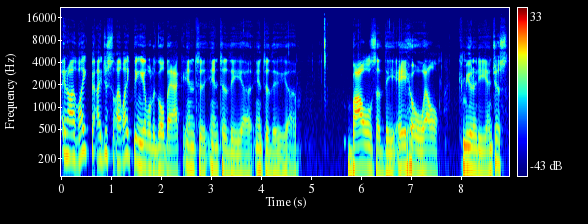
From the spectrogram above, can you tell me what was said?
you know, I like I just I like being able to go back into into the uh, into the uh, bowels of the AOL community and just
